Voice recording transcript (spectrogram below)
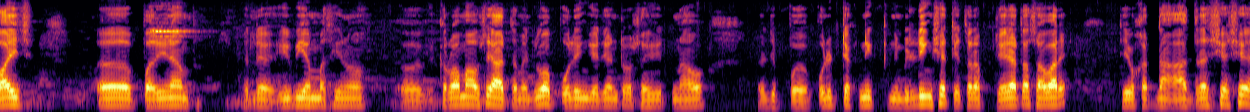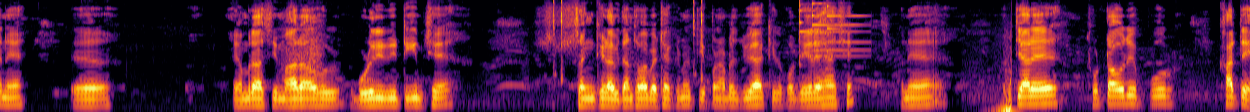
વાઇઝ પરિણામ એટલે ઈવીએમ મશીનો કરવામાં આવશે. આ તમે જુઓ, પોલિંગ એજન્ટો સહિતનાઓ જે પોલિટેકનિકની બિલ્ડિંગ છે તે તરફ જઈ રહ્યા હતા સવારે. તે વખતના આ દ્રશ્ય છે અને અ, યમરાજસિંહ મહારાહુલ બોડેલીની ટીમ છે સંખેડા વિધાનસભા બેઠકનું તે પણ આપણે જોયા કે લોકો જઈ રહ્યા છે. અને અત્યારે છોટાઉદેપુર ખાતે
